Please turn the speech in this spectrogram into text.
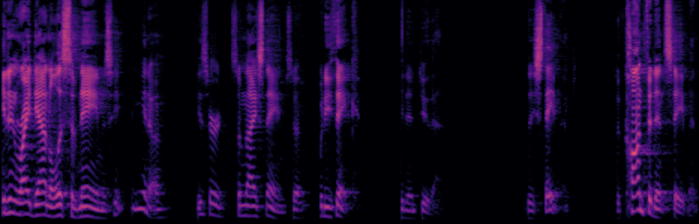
he didn't write down a list of names. He, you know, these are some nice names. So what do you think? He didn't do that. It was a statement. It was a confident statement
